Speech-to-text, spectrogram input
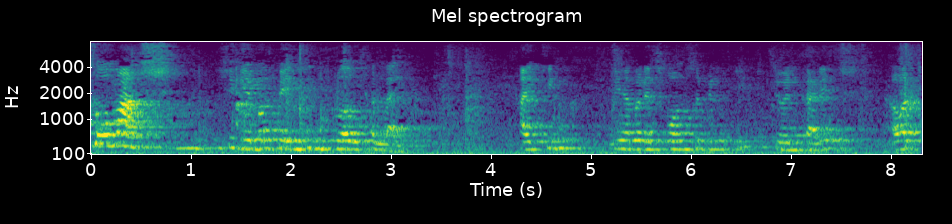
so much, she gave up painting throughout her life. I think we have a responsibility to encourage our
